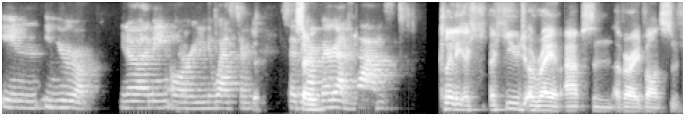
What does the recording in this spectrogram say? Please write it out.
in in Europe. You know what I mean, or in the Western. So, so they are very advanced clearly a, a, huge array of apps and a very advanced sort of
